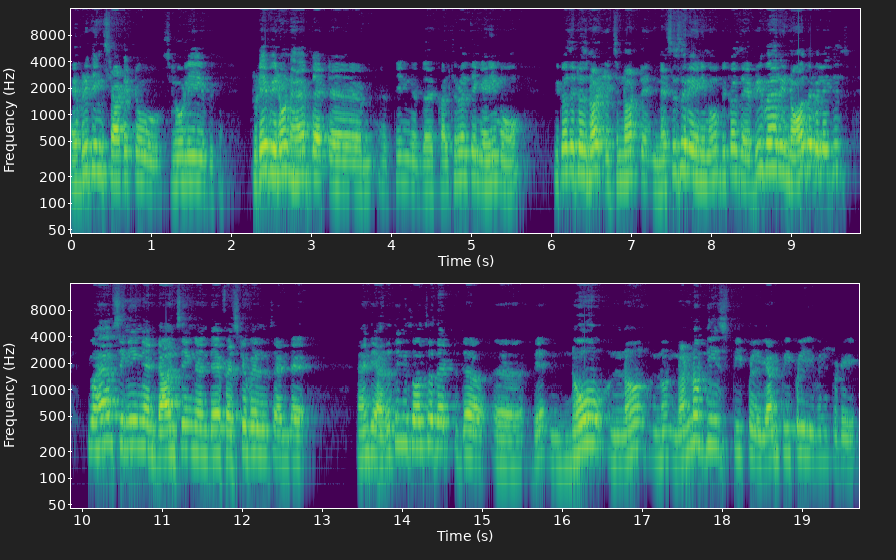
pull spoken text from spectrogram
everything started to slowly. Today we don't have that uh, thing, the cultural thing anymore, because it was not. It's not necessary anymore because everywhere in all the villages you have singing and dancing and their festivals and their and the other thing is also that the, uh, the no, no, no, none of these people, young people even today,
